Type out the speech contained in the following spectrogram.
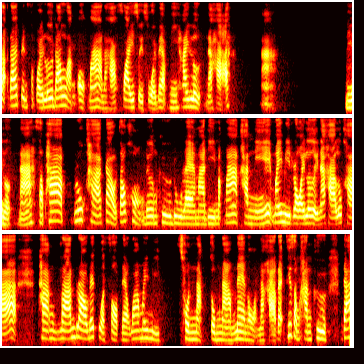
จะได้เป็นสปอยเลอร์ด้านหลังออกมานะคะ ไฟสวยๆ แบบนี้ให้เลยนะคะอ่านี่เลยนะ สภาพลูกค้าเก่าเจ้าของเดิมคือดูแลมาดีมากๆ คันนี้ไม่มีรอยเลยนะคะ ลูกค้า ทางร้านเราได้ตรวจสอบแล้วว่าไม่มีชนหนักจมน้ำแน่นอนนะคะ และที่สำคัญคือได้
